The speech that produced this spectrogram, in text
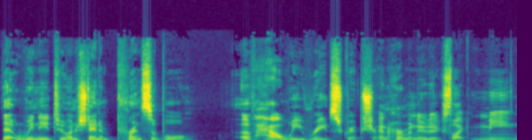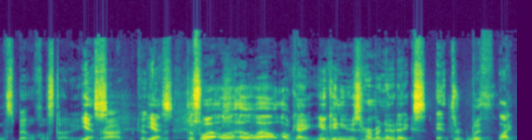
that we need to understand in principle of how we read scripture. And hermeneutics like means biblical study. Yes. Right. Yes. well, well, well, okay. You can use hermeneutics with like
